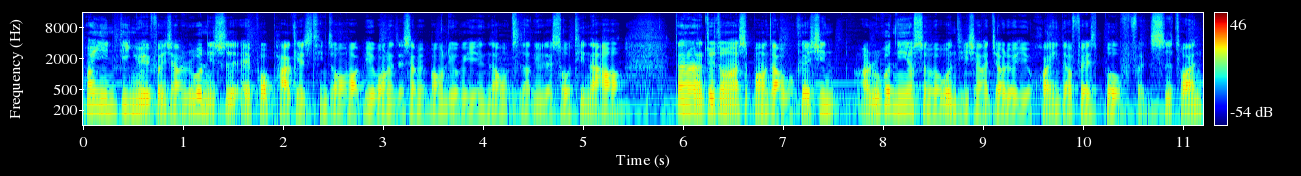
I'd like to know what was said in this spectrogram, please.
欢迎订阅分享。如果你是 Apple Podcast 听众的话，别忘了在上面帮我留个言，让我知道你有在收听啦哦。当然，最重要的是帮我打五颗星啊！如果你有什么问题想要交流，也欢迎到 Facebook 粉丝团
